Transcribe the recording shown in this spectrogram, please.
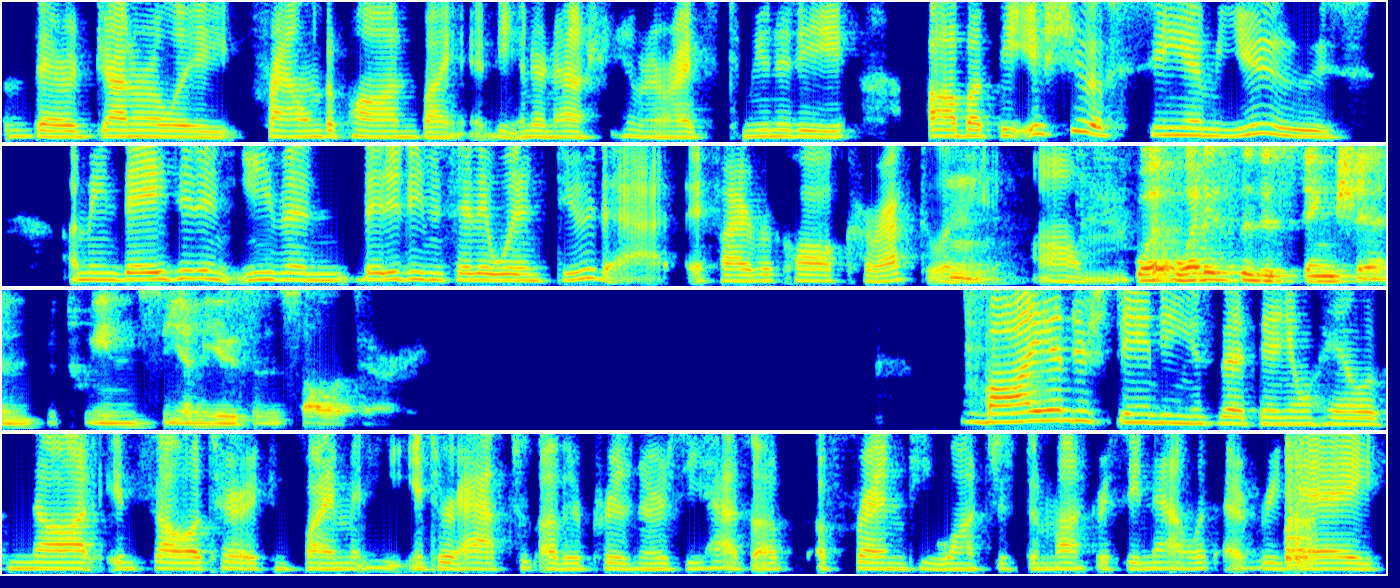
They're generally frowned upon by the international human rights community. Uh, but the issue of CMUs, I mean, they didn't even they didn't even say they wouldn't do that, if I recall correctly. Hmm. Um, What what is the distinction between CMUs and solitary? My understanding is that Daniel Hale is not in solitary confinement. He interacts with other prisoners. He has a, a friend he watches Democracy Now! with every day.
